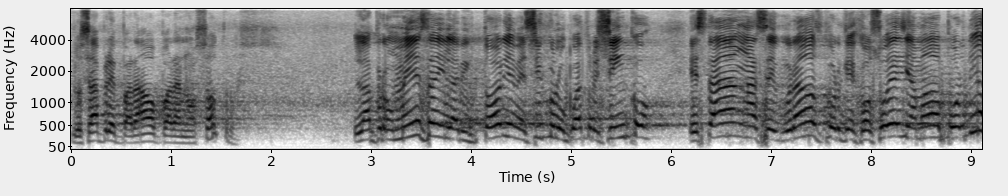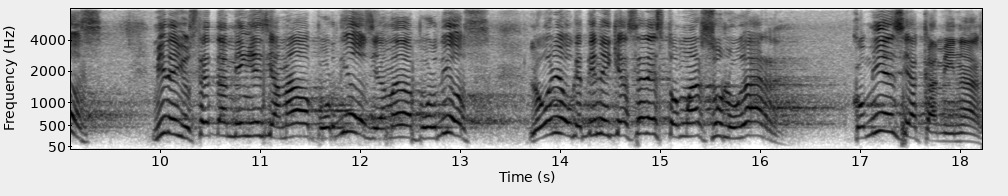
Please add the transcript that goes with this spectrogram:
los ha preparado para nosotros. La promesa y la victoria, versículo 4 y 5, están asegurados porque Josué es llamado por Dios. Mire, y usted también es llamado por Dios, llamada por Dios. Lo único que tiene que hacer es tomar su lugar. Comience a caminar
